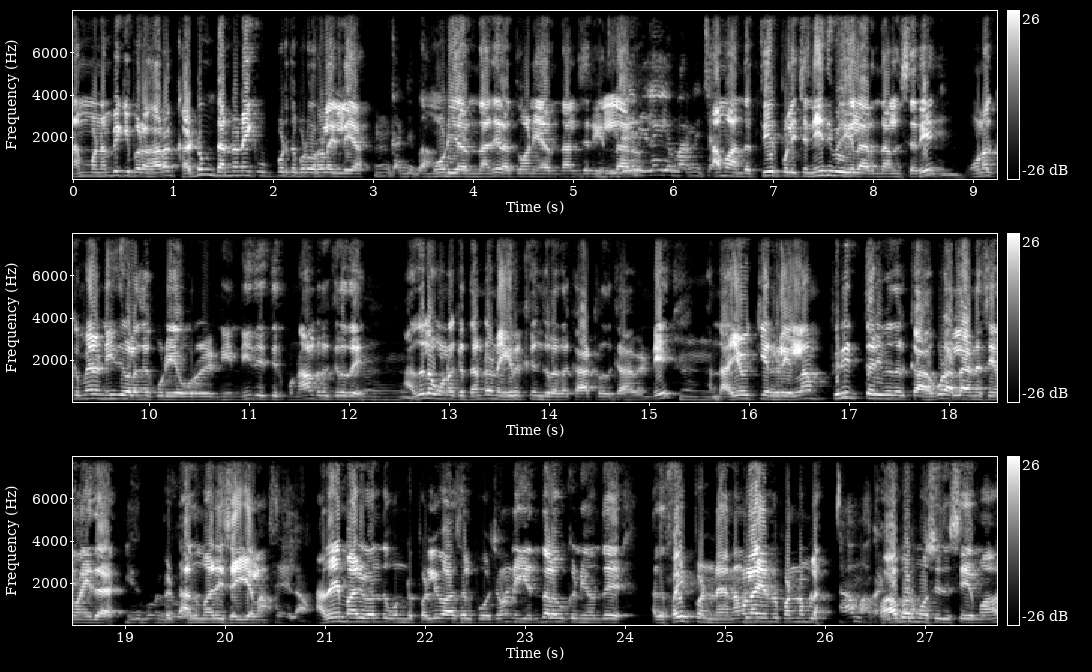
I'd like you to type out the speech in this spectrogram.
நம்ம நம்பிக்கை பிரகாரம் கடும் தண்டனைக்கு உட்படுத்தப்படுவார்களா இல்லையா கண்டிப்பா மோடியா இருந்தாலும் சரி அத்வானியா இருந்தாலும் சரி எல்லாரும் ஆமா அந்த தீர்ப்பளிச்ச நீதிபதிகளா இருந்தாலும் சரி. உனக்கு மேல நீதி வழங்கக்கூடிய ஒரு நீதி தீர்ப்பு நாள் இருக்கிறது. அதுல உனக்கு தண்டனை இருக்குங்கிறத காட்டுறதுக்காக வேண்டி. அந்த அயோக்கியர்களை எல்லாம் பிரித்தறிவதற்காக கூட எல்லாம் என்ன செய்வான்? இத அது மாதிரி செய்யலாம். செய்யலாம். அதே மாதிரி வந்து உன் பள்ளிவாசல் போச்சோன்னா நீ எந்த அளவுக்கு நீ வந்து அதை ஃபைட் பண்ண நம்மளா என்ன பண்ணோம்ல. பாபர் மசூதி விஷயமாக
